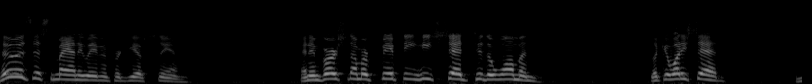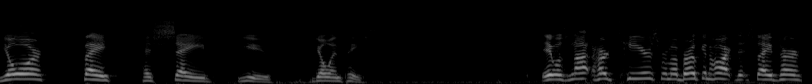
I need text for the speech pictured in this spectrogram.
Who is this man who even forgives sins? And in verse number 50, he said to the woman, Look at what he said. Your faith has saved you. Go in peace. It was not her tears from a broken heart that saved her.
